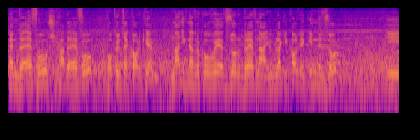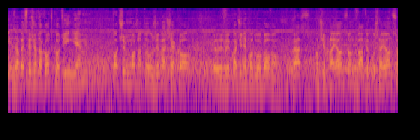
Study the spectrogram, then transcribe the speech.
MDF-u mm, czy HDF-u pokryte korkiem. Na nich nadrukowuje wzór drewna lub jakikolwiek inny wzór i zabezpiecza to hot coatingiem, po czym można to używać jako wykładzinę podłogową. Raz ocieplającą, dwa wypuszczającą,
